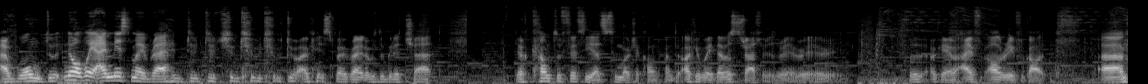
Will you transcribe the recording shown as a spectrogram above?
I won't do it. No, wait, I missed my ride. Do, do, do, do, do, do. I missed my ride. I was looking at chat. They'll count to 50. That's too much. I can't count to. Okay, wait, that was trash. Right, right, right. Okay, I've already forgot. Um,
